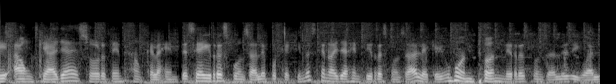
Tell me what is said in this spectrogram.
que aunque haya desorden, aunque la gente sea irresponsable, porque aquí no es que no haya gente irresponsable, aquí hay un montón de irresponsables igual,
